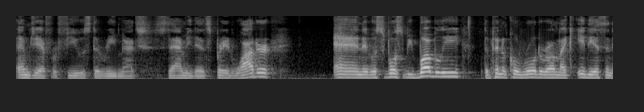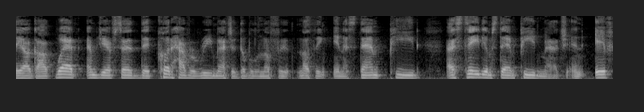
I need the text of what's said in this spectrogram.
MJF refused the rematch. Sammy then sprayed water and it was supposed to be bubbly. The Pinnacle rolled around like idiots and they all got wet. MJF said they could have a rematch at Double enough Nothing in a Stampede, a Stadium Stampede match. And if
